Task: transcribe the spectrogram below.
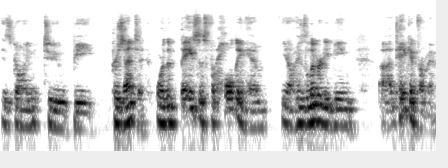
is going to be presented or the basis for holding him, you know, his liberty being uh, taken from him.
